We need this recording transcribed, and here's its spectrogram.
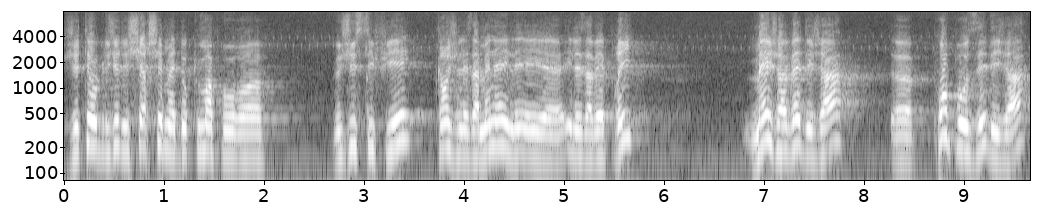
j'étais obligé de chercher mes documents pour euh, le justifier. Quand je les amenais, il les, euh, il les avait pris. Mais j'avais déjà proposé déjà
